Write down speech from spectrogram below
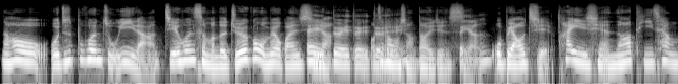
然后我就是不婚主义啦，结婚什么的，绝对跟我没有关系哎、啊。对对对，哦这让我想到一件事怎，样？我表姐她以前然后提倡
